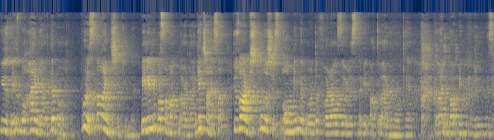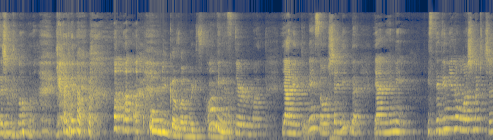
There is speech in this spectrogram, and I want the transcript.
%100 bu her yerde böyle. Burası da aynı şekilde. Belirli basamaklardan geçersen güzel bir şeye ulaşırsın. 10 bin de bu arada farazi öylesine bir atı verdim ortaya. Galiba benim evrenin mesajım bu ama. Yani 10 bin kazanmak istiyorum. 10 bin istiyorum ben. Yani neyse o şey değil de yani hani istediğin yere ulaşmak için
